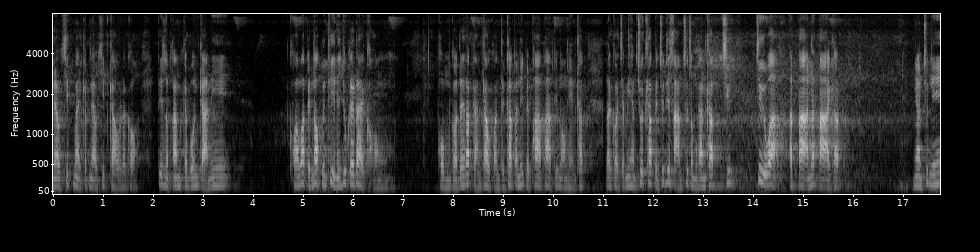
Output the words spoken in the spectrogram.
แนวคิดใหม่กับแนวคิดเก่าแล้วก็ที่สำคัญกระบวนการนี้ ความว่าเป็นนอกพื้นที่ในยุคแรกๆของ ผมก็ได้รับการก้าวขวัญถึงครับ อันนี้เป็นภาพภาพที่มองเห็นครับ แล้วก็จะมีแฮมชุดครับเป็นชุดที่ 3 ชุดสำคัญครับชื่อ ชื่อว่าอัตตาอนัตตาครับ งานชุดนี้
